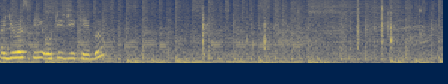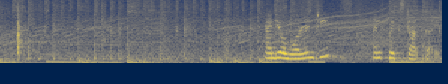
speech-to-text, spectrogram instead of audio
a USB OTG cable, and your warranty and quick start guide.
